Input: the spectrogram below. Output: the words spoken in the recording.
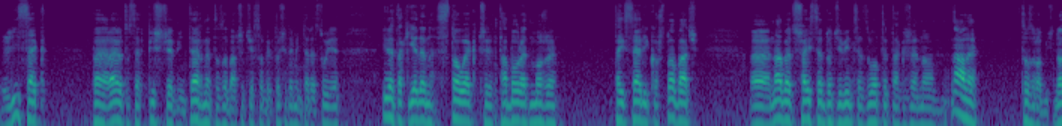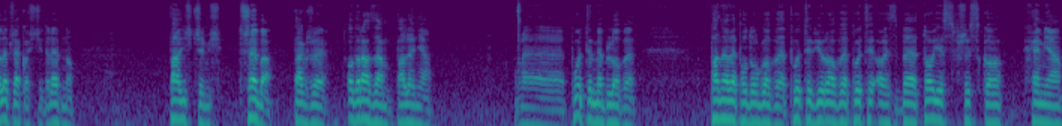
lisek, PRL, to sobie wpiszcie w internet, to zobaczycie sobie, kto się tym interesuje, ile taki jeden stołek czy taboret może tej serii kosztować. E, nawet 600 do 900 zł, także no, no ale co zrobić? No lepszej jakości drewno, palić czymś trzeba. Także odradzam palenia e, płyty meblowe, panele podłogowe, płyty wiórowe, płyty OSB. To jest wszystko chemia,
